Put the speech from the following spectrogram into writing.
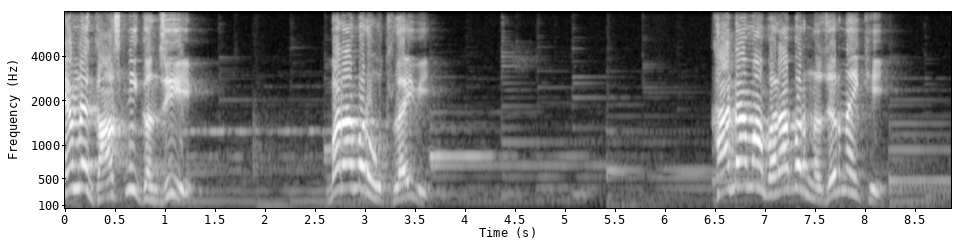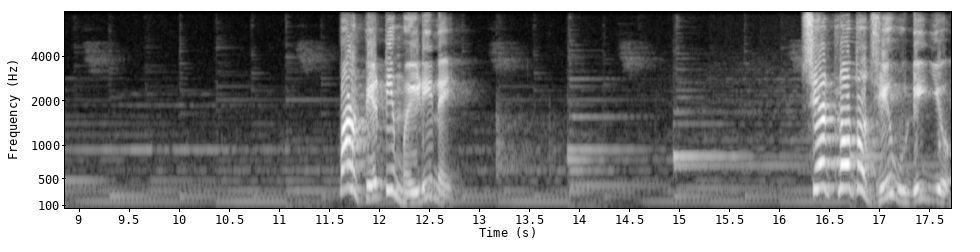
એમણે ઘાસની ગંજી બરાબર ઉથલાવી. ખાડામાં બરાબર નજર નાખી. પણ પેટી મળી નહીં. શેઠનો તો જીવ ઉડી ગયો.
